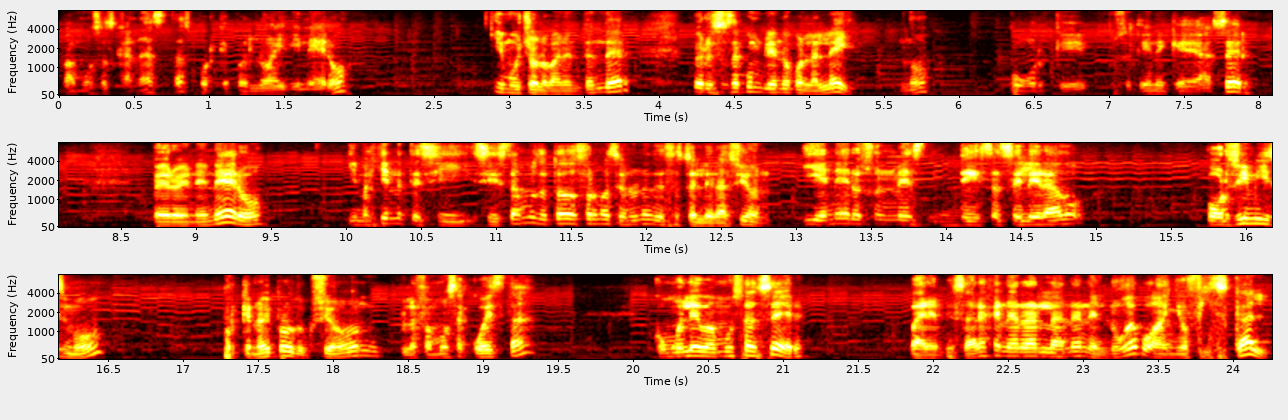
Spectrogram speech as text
famosas canastas, porque pues no hay dinero, y muchos lo van a entender, pero se está cumpliendo con la ley, ¿no? Porque pues, se tiene que hacer. Pero en enero, imagínate si, si estamos de todas formas en una desaceleración, y enero es un mes desacelerado por sí mismo, porque no hay producción, la famosa cuesta, ¿cómo le vamos a hacer para empezar a generar lana en el nuevo año fiscal?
